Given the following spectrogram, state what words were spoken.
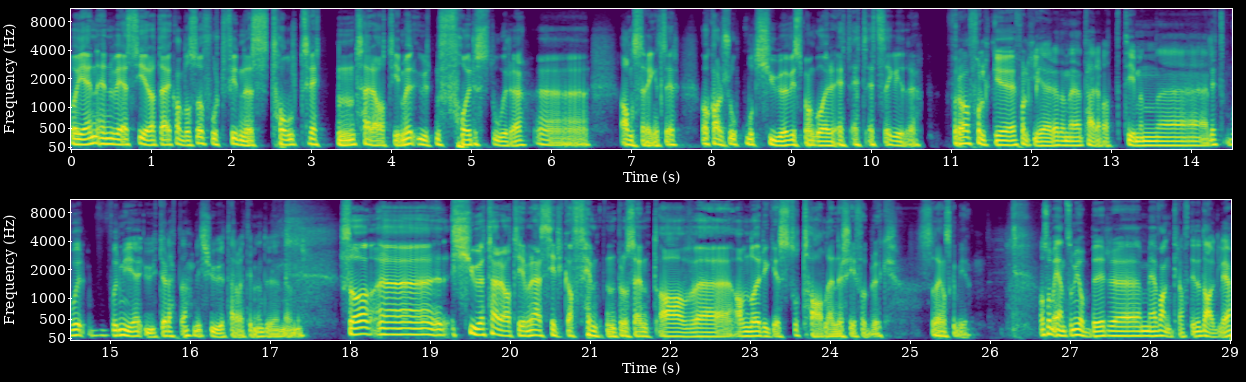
Og igjen, NVE sier at der kan det også fort finnes 12-13 TWh uten for store eh, anstrengelser. Og kanskje opp mot 20 hvis man går et, et, et steg videre. For å folke, folkeliggjøre denne terawatt-timen eh, litt, hvor, hvor, mye utgjør dette, de 20 terawatt-timene du nevner? Så eh, 20 TWh er ca. 15% av, eh, av Norges totale energiforbruk. Så det er ganske mye. Og som en som jobber eh, med vannkraft i det daglige,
